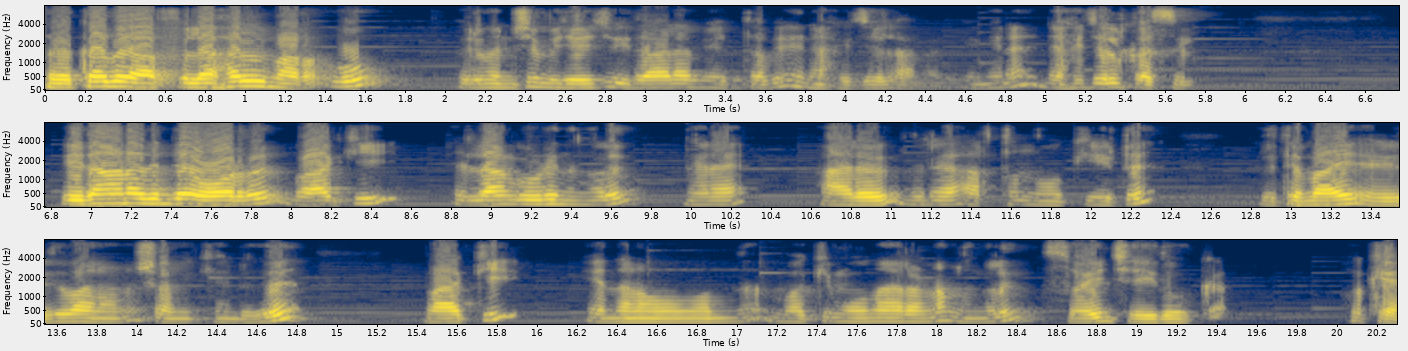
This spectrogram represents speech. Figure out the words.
അതൊക്കെ അത് അഫ്ലഹൽ മർഉ ഒരു മനുഷ്യൻ വിജയിച്ചു ഇതാലം യത്തബി നഹ്ജൽ അമൽ ഇങ്ങനെ നഹ്ജൽ കസിൽ ഇതാണ് അതിന്റെ ഓർഡർ ബാക്കി എല്ലാം കൂടി നിങ്ങൾ ഇങ്ങനെ ആലോ ഇതിന്റെ അർത്ഥം നോക്കിയിട്ട് കൃത്യമായി എഴുതുവാനാണ് ശ്രമിക്കേണ്ടത്. ബാക്കി എന്താണ് ഒന്ന് ബാക്കി മൂന്നാലെണ്ണം നിങ്ങൾ സ്വയം ചെയ്തു നോക്കുക. ഓക്കെ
